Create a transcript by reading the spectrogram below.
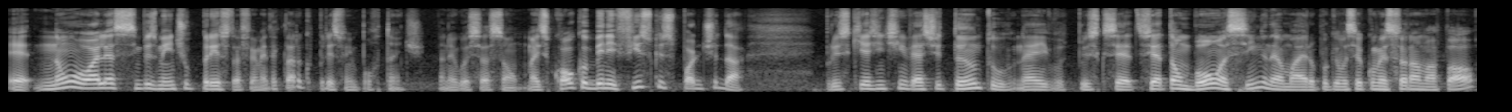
é não olha simplesmente o preço da ferramenta. É claro que o preço é importante na negociação, mas qual que é o benefício que isso pode te dar? Por isso que a gente investe tanto, né? E por isso que você é, você é tão bom assim, né, Mairo? Porque você começou na Mapal.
